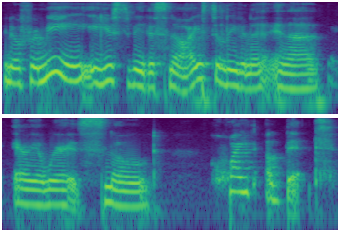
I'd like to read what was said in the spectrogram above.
You know, for me, it used to be the snow. I used to live in a in a area where it snowed quite a bit,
